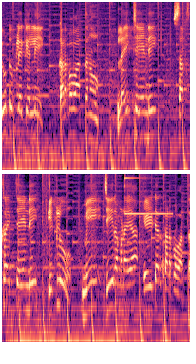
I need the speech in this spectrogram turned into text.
యూట్యూబ్లోకి వెళ్ళి కడప వార్తను లైక్ చేయండి సబ్స్క్రైబ్ చేయండి. ఇట్లు మీ జి రమణయ్య ఎడిటర్ కడప వార్త.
